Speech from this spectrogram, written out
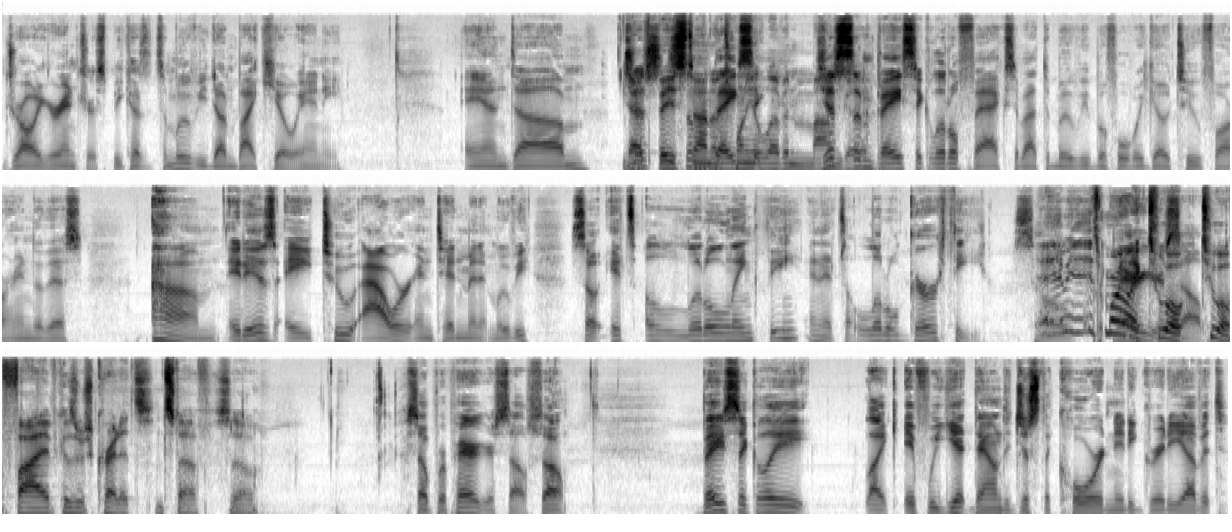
draw your interest because it's a movie done by KyoAni. And um, Yeah, just based on a basic- 2011 manga. Just some basic little facts about the movie before we go too far into this. Um, it is a two-hour and ten-minute movie, so it's a little lengthy and it's a little girthy. So I mean, it's more like oh, 20 205 because there's credits and stuff. So So prepare yourself. So basically, like if we get down to just the core nitty gritty of it,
